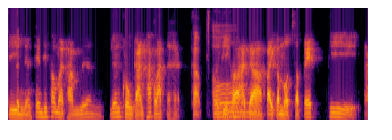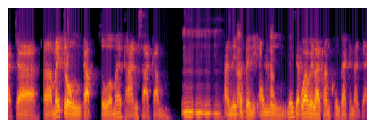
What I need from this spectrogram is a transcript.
จีจีนอย่างเช่นที่เข้ามาทำเรื่องเรื่องโครงการภาครัฐนะฮะครับบางทีเขาอาจจะไปกำหนดสเปคที่อาจจะอ่าไม่ตรงกับตัวมาตรฐานอุตสาหกรรม อืมอืมอืมอืมอันนี้คก็รับเป็นอีกอันหนึ่งเนื่องจากว่าเวลาทำโครงการขนาดใหญ่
